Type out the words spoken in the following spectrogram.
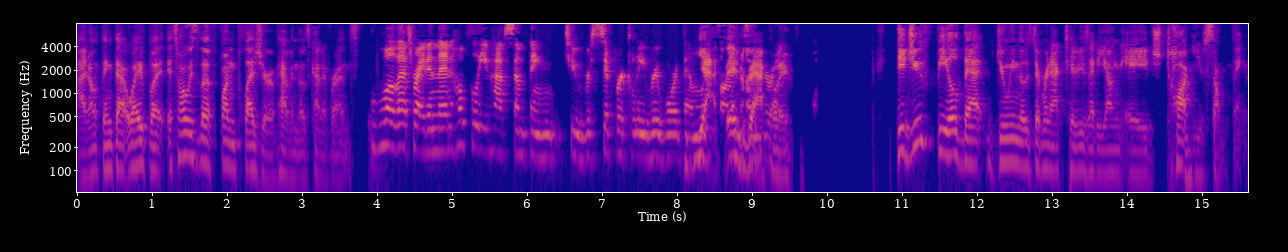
I don't think that way, but it's always the fun pleasure of having those kind of friends. Well, that's right. And then hopefully you have something to reciprocally reward them. Yes, exactly. Did you feel that doing those different activities at a young age taught you something?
